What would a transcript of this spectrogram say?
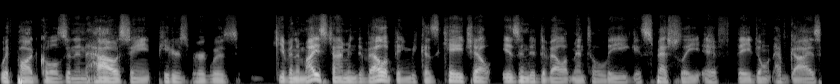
with Podkolzin and how st petersburg was given him ice time and developing because khl isn't a developmental league especially if they don't have guys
